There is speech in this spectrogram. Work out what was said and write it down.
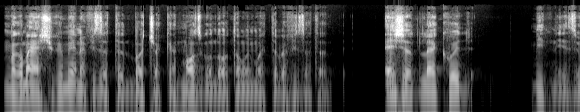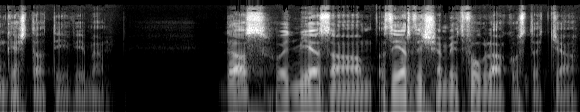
meg a másik, hogy miért nem fizetted be a csekket. Ma azt gondoltam, hogy majd te befizeted. Esetleg, hogy mit nézzünk este a tévében. De az, hogy mi az a, az érzés, amit foglalkoztatja,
